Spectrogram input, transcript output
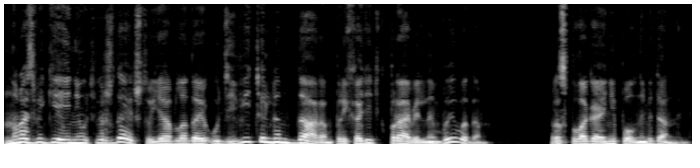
Но разве Гея не утверждает, что я обладаю удивительным даром приходить к правильным выводам, располагая неполными данными?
